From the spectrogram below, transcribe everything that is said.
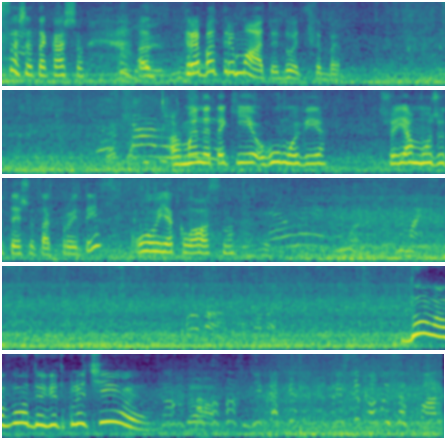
Саша така, що треба тримати доць тебе. А в мене такі гумові, що я можу теж отак пройтись. Ой, як класно. Дома воду відключили, Трішки помитися в парк.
